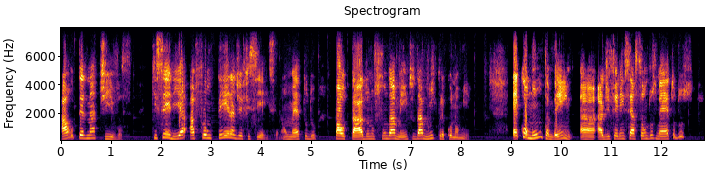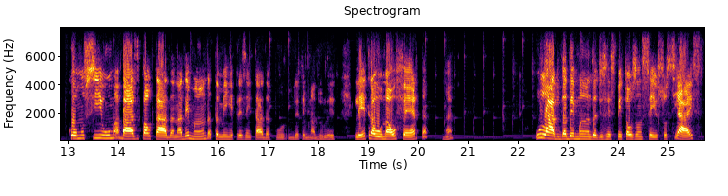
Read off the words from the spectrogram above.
alternativas, que seria a fronteira de eficiência, né? um método pautado nos fundamentos da microeconomia. É comum também a, a diferenciação dos métodos, como se uma base pautada na demanda, também representada por um determinado letra, ou na oferta, né? O lado da demanda diz respeito aos anseios sociais,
